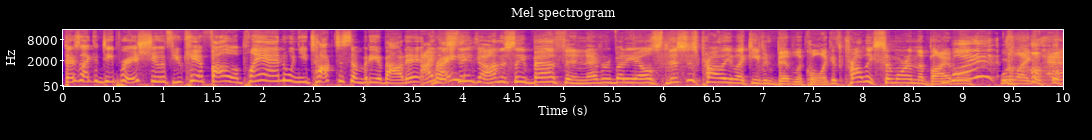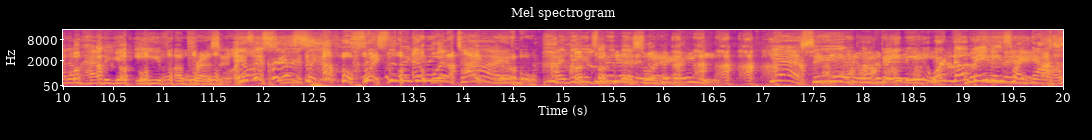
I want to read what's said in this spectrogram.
there's like a deeper issue if you can't follow a plan when you talk to somebody about it, I right? just think, honestly, Beth and everybody else, this is probably like even biblical. Like it's probably somewhere in the Bible What? where like Adam had to get Eve a present. Is it, Chris? seriously, since the beginning of time, I? I, think it's been this it a way. baby. Yeah, see, did, it was a a baby. baby. We're no Wait babies right now.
